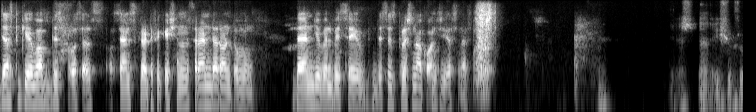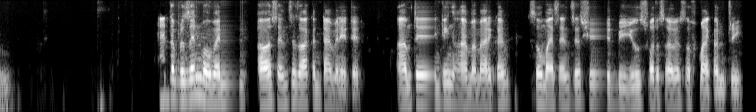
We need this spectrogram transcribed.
just give up this process of sense gratification and surrender unto me then you will be saved this is krishna consciousness Yes. Uh, issue true. At the present moment, our senses are contaminated. I'm thinking I'm American, so my senses should be used for the service of my country,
